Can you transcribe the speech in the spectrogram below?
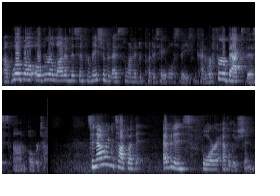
Um, we'll go over a lot of this information, but I just wanted to put a table so that you can kind of refer back to this um, over time. So now we're going to talk about the evidence for evolution.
